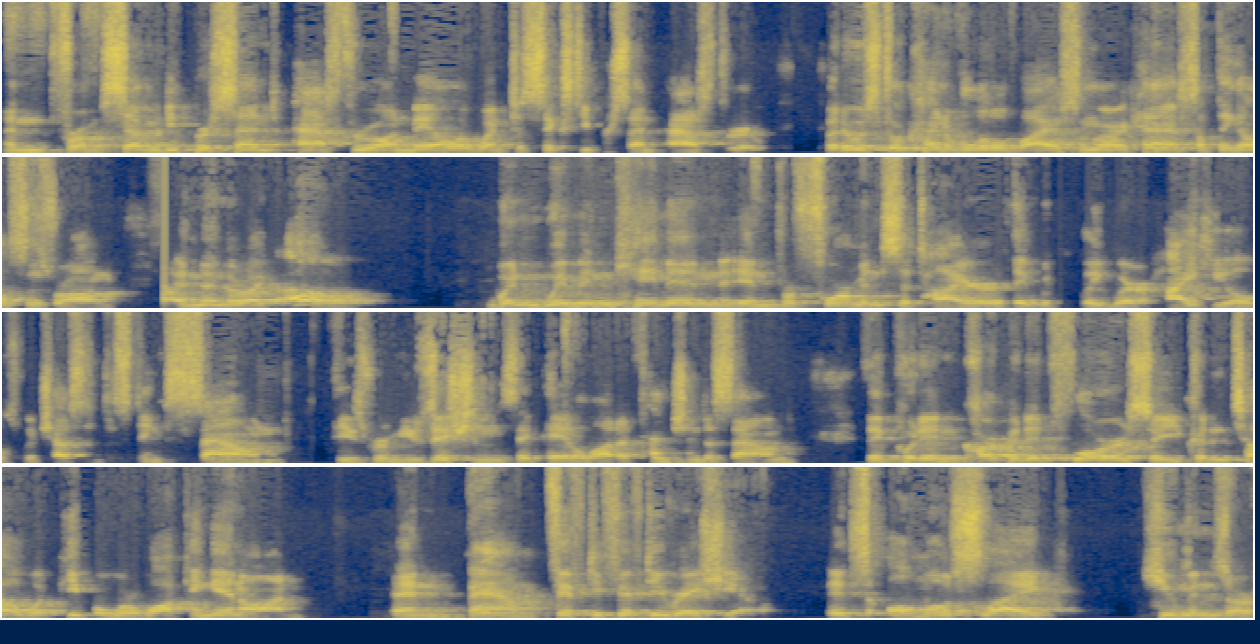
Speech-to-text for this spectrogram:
And from 70% pass through on male, it went to 60% pass through. But it was still kind of a little biased. And they're like, hey, something else is wrong. And then they're like, oh, when women came in in performance attire, they would wear high heels, which has a distinct sound. These were musicians, they paid a lot of attention to sound. They put in carpeted floors so you couldn't tell what people were walking in on. And bam, 50 50 ratio. It's almost like humans are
